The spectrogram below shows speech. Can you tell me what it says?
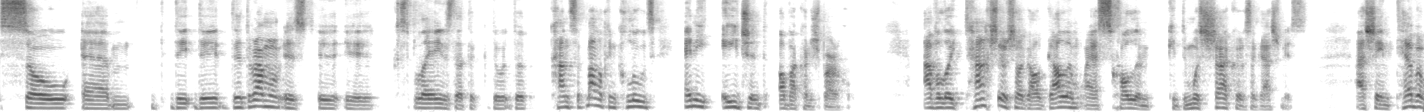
So um, the the the drama is, is explains that the, the, the concept malach includes any agent of Hakadosh Baruch Hu. Avaloi tachsher shal galgalim u'ascholim kidmus shakur sagashmis. Hashem teva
